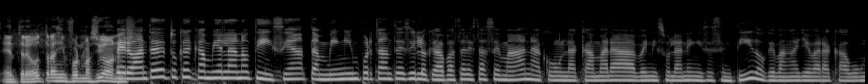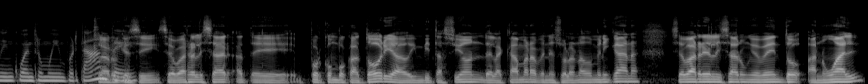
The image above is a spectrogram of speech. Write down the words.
entre otras informaciones. Pero antes de tú que cambie la noticia, también es importante decir lo que va a pasar esta semana con la Cámara venezolana en ese sentido, que van a llevar a cabo un encuentro muy importante. Claro que sí, se va a realizar eh, por convocatoria o invitación de la Cámara Venezolana Dominicana, se va a realizar un evento anual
